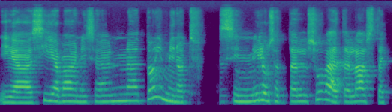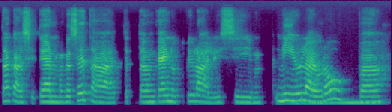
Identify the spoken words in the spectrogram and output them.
ja siiamaani see on toiminud. siin ilusatel suvedel aastaid tagasi tean ma ka seda, et, et on käinud külalisi nii üle Euroopa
